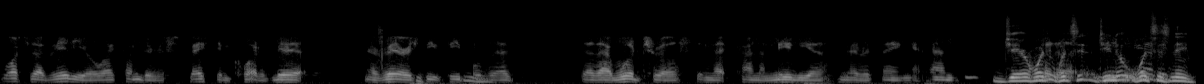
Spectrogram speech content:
watched that video, I come to respect him quite a bit. There are very few people that that I would trust in that kind of media and everything. And JR, what, But, uh, what's it? Do you know what's his name?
